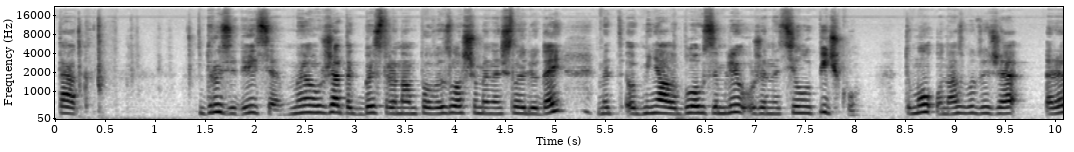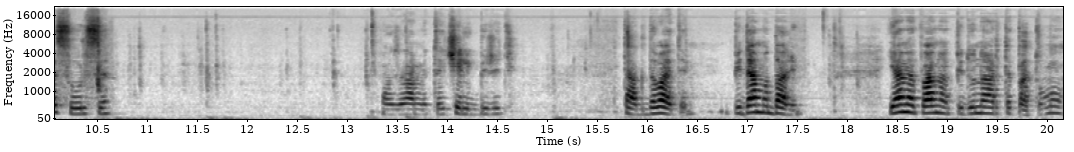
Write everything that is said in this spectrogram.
Так. Друзі, дивіться, ми вже так швидко нам повезло, що ми знайшли людей. Ми обміняли блок землі вже на цілу пічку. Тому у нас будуть вже ресурси. О, за нами той челік біжить. Так, давайте. Підемо далі. Я, напевно, піду на РТП, тому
